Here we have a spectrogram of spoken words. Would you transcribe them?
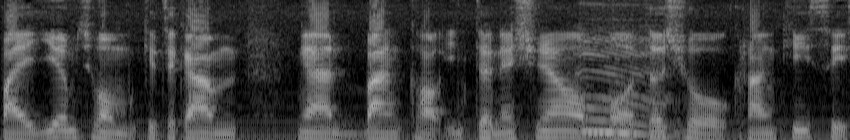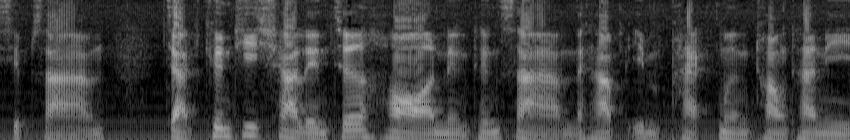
ไปเยี่ยมชมกิจกรรม งาน Bangkok International อืม Motor Show ครั้งที่ 43 จัดขึ้นที่ Challenger Hall 1-3 นะครับ Impact เมืองทองธานี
